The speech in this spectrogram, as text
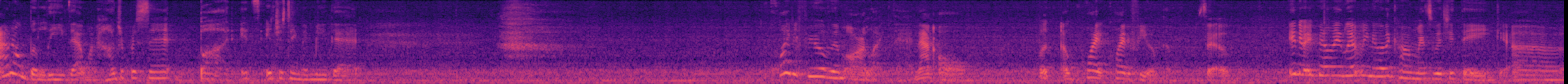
I don't believe that 100%. But it's interesting to me that quite a few of them are like that. Not all, but quite quite a few of them. So, anyway, family, let me know in the comments what you think. Uh,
